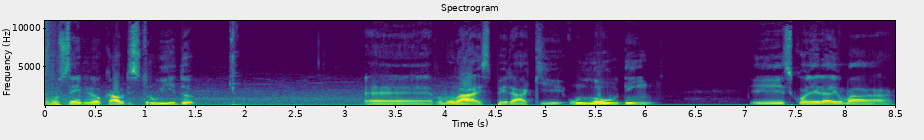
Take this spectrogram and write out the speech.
Como sempre, meu carro destruído. É, vamos lá, esperar aqui o loading e escolher aí uma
